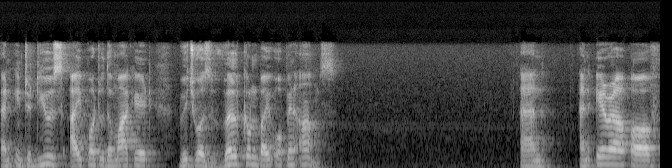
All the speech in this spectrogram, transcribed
and introduced iPod to the market, which was welcomed by open arms. And an era of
